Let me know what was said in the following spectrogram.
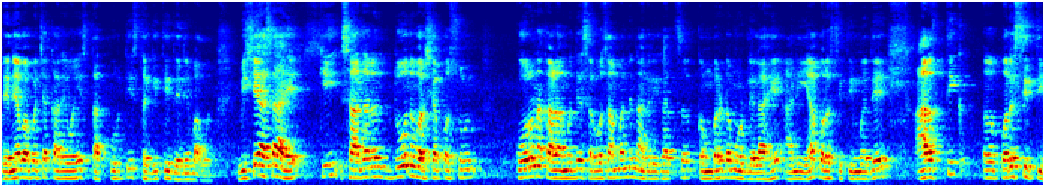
देण्याबाबतच्या कार्यवाहीस तात्पुरती स्थगिती देण्याबाबत. विषय असा आहे की साधारण दोन वर्षापासून कोरोना काळामध्ये सर्वसामान्य नागरिकाचं कंबरड मोडलेलं आहे आणि या परिस्थितीमध्ये आर्थिक परिस्थिती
